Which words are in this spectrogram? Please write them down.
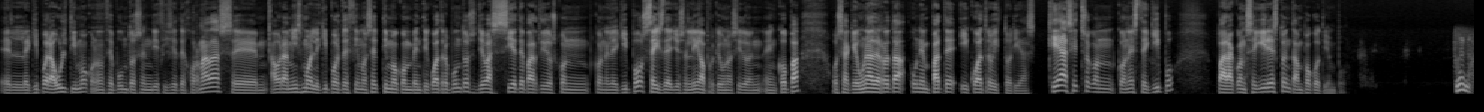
el equipo era último con 11 puntos en 17 jornadas. Eh, ahora mismo el equipo es décimo séptimo con 24 puntos. Llevas 7 partidos con, el equipo, 6 de ellos en liga porque uno ha sido en, Copa. O sea que una derrota, un empate y 4 victorias. ¿Qué has hecho con, con este equipo para conseguir esto en tan poco tiempo? Bueno,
